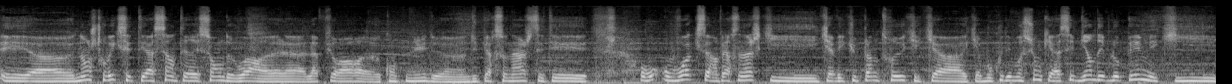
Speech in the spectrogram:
Et euh, non, je trouvais que c'était assez intéressant de voir la, la fureur contenue de- du personnage. C'était, on, on voit que c'est un personnage qui, qui a vécu plein de trucs et qui a, qui a beaucoup d'émotions, qui est assez bien développé, mais qui,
